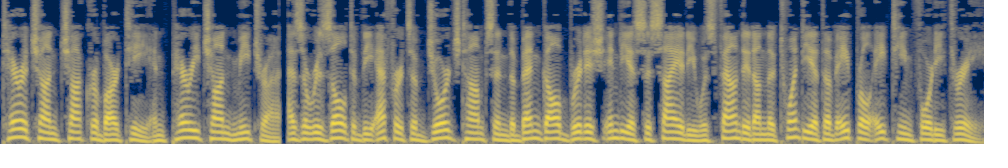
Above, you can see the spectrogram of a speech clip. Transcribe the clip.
Tarachand Chakrabarti, and Peary Chand Mitra. As a result of the efforts of George Thompson, the Bengal British India Society was founded on 20 April 1843.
